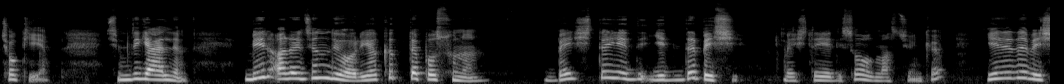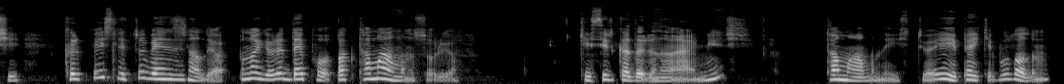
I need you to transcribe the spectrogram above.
çok iyi. Şimdi geldim. Bir aracın diyor yakıt deposunun 5'te 7, 7'de 5'i 5'te 7'si olmaz çünkü. 7'de 5'i 45 litre benzin alıyor. Buna göre depo bak tamamını soruyor. Kesir kadarını vermiş. Tamamını istiyor. İyi peki bulalım.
